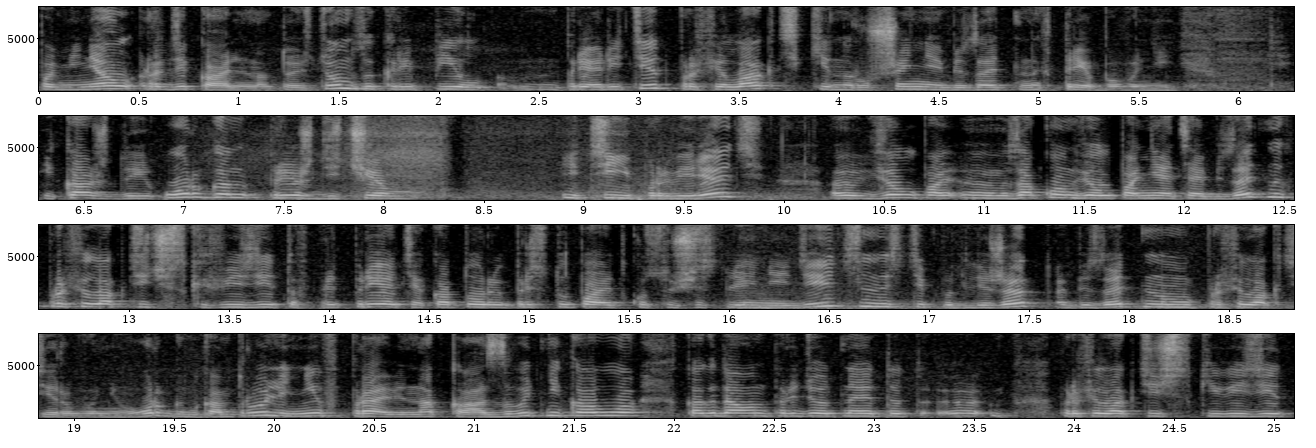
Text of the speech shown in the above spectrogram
поменял радикально, то есть он закрепил приоритет профилактики нарушения обязательных требований. И каждый орган, прежде чем идти и проверять, ввел, э, закон ввел понятие обязательных профилактических визитов. Предприятия, которые приступают к осуществлению деятельности, подлежат обязательному профилактированию. Орган контроля не вправе наказывать никого, когда он придет на этот э, профилактический визит.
